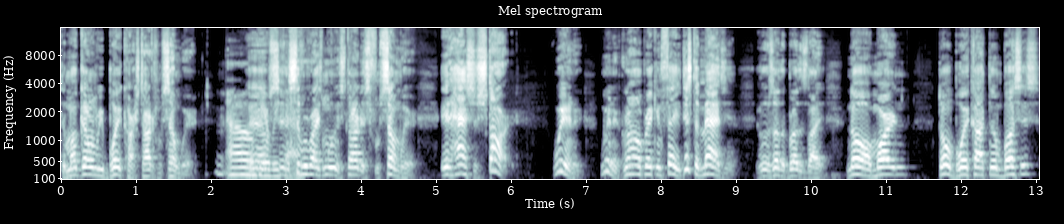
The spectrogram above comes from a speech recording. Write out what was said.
the Montgomery boycott started from somewhere. oh, You know here we saying? go. Civil rights movement started from somewhere. It has to start. We're in a we're in a groundbreaking phase. Just imagine if it was other brothers like, no, Martin, don't boycott them buses.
